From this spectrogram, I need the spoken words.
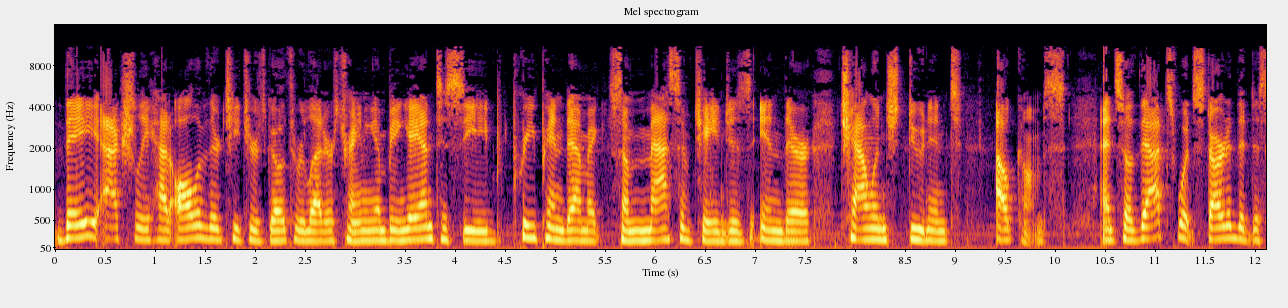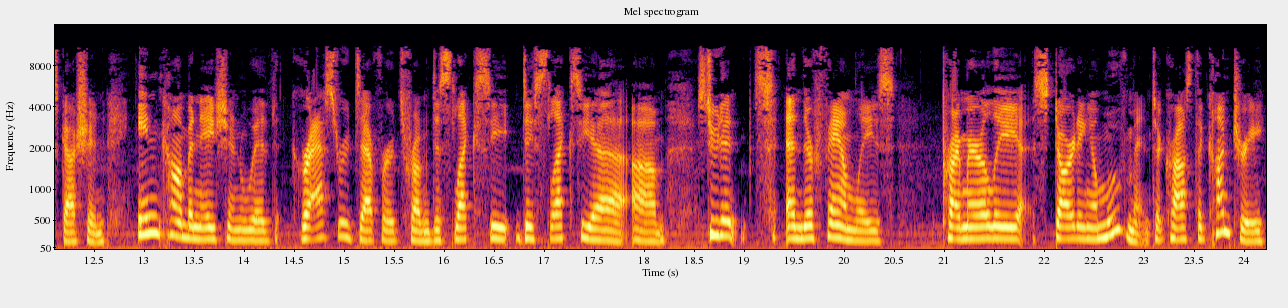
They actually had all of their teachers go through LETRS training and began to see pre-pandemic some massive changes in their challenged student outcomes. And so that's what started the discussion in combination with grassroots efforts from dyslexia, dyslexia um, students and their families primarily starting a movement across the country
